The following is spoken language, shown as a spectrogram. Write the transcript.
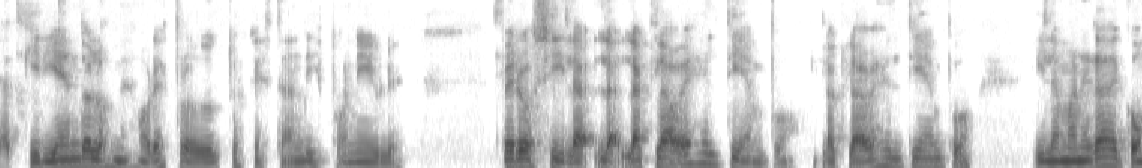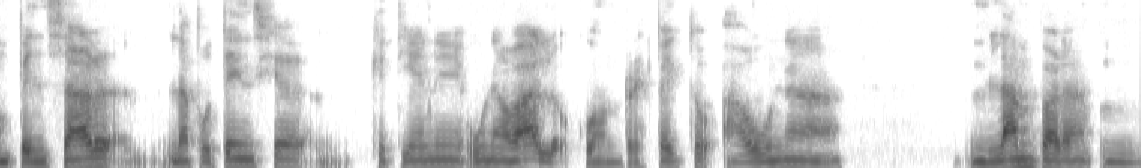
adquiriendo los mejores productos que están disponibles. Pero sí, la, la, la clave es el tiempo, la clave es el tiempo y la manera de compensar la potencia que tiene un avalo con respecto a una lámpara mm,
